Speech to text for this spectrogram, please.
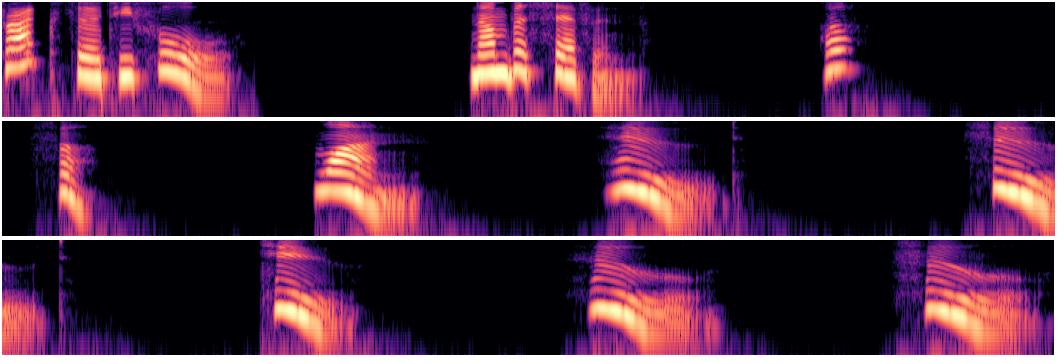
Track 34. Number 7. H. F. 1. Hood. Food. 2. Hool. Fool.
